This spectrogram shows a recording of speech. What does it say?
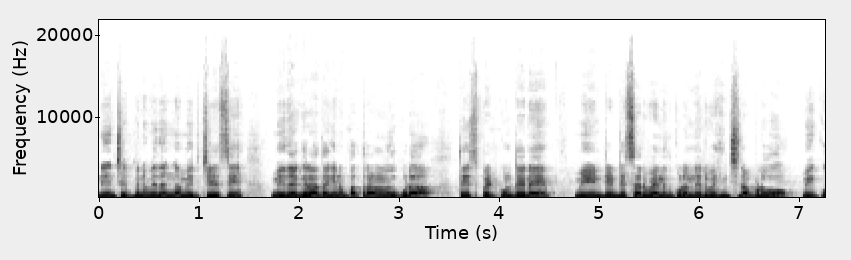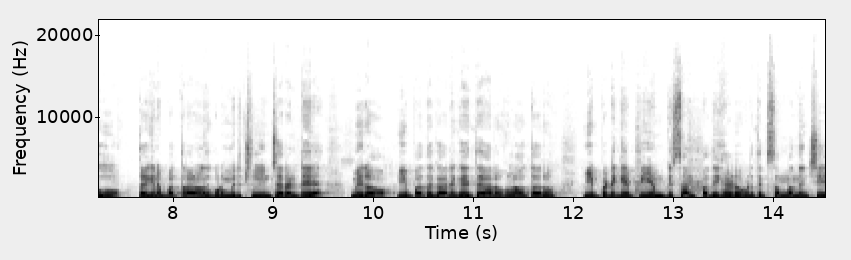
నేను చెప్పిన విధంగా మీరు చేసి మీ దగ్గర తగిన పత్రాలు అనేది కూడా తీసి పెట్టుకుంటేనే మీ ఇంటింటి సర్వే అనేది కూడా నిర్వహించినప్పుడు మీకు తగిన పత్రాలు అనేది కూడా మీరు చూపించారంటే మీరు ఈ పథకానికి అయితే అర్హులు అవుతారు ఇప్పటికే పిఎం కిసాన్ పదిహేడో విడతకు సంబంధించి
